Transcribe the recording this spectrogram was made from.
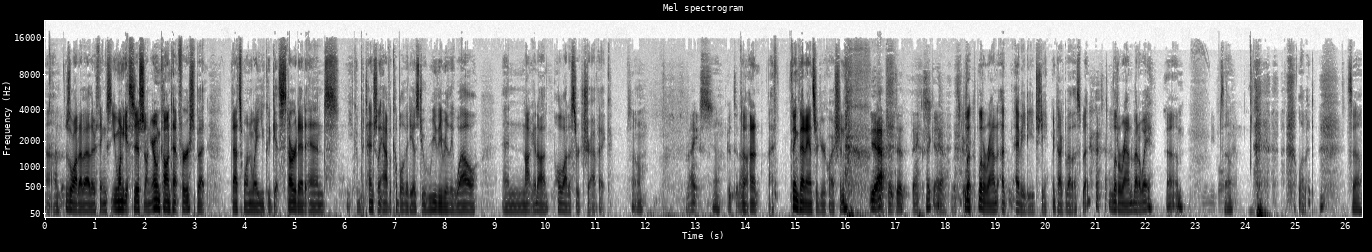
Um, there's a lot of other things you want to get suggested on your own content first, but that's one way you could get started, and you could potentially have a couple of videos do really, really well and not get a whole lot of search traffic. So nice. Yeah. Good to know. So I, I, think that answered your question. yeah, it did. Thanks. Okay. Yeah, that's great. L- little round. I have ADHD. We talked about this, but little roundabout away. Um, so love it. So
